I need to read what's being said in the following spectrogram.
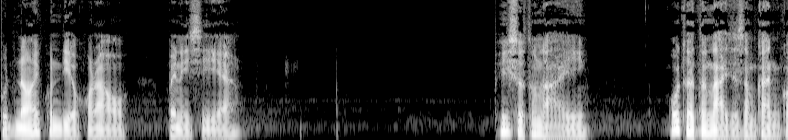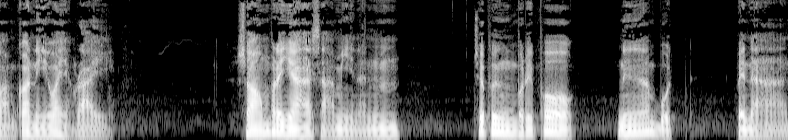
บุตรน้อยคนเดียวของเราไปในเสีย พิสุทั้งหลายพวกเธอทั้งหลายจะสำคัญความก้อนนี้ว่าอย่างไรสองภรรยาสามีนั้น จะพึงบริโภค เนื้อบุตร เป็นอาหาร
